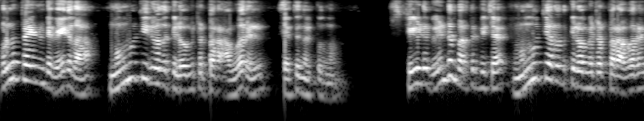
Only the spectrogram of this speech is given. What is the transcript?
ബുള്ളറ്റ് ട്രെയിനിന്റെ വേഗത മുന്നൂറ്റി ഇരുപത് കിലോമീറ്റർ പെർ അവറിൽ എത്തി നിൽക്കുന്നു. സ്പീഡ് വീണ്ടും വർദ്ധിപ്പിച്ച് മുന്നൂറ്റി അറുപത് കിലോമീറ്റർ പെർ അവറിൽ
